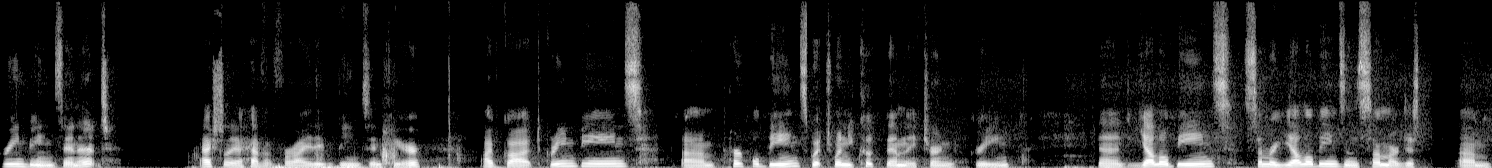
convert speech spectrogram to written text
green beans in it. Actually, I have a variety of beans in here. I've got green beans, um, purple beans, which when you cook them, they turn green, and yellow beans. Some are yellow beans and some are just um,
